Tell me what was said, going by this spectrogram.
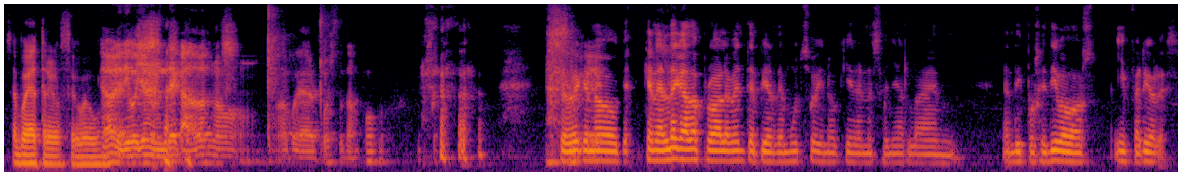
se podía traer un CV1. Claro, digo yo, en un DK2 no, no la podía haber puesto tampoco. Se ve que, no, que, en el Dega 2 probablemente pierde mucho y no quieren enseñarla en, en dispositivos inferiores.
